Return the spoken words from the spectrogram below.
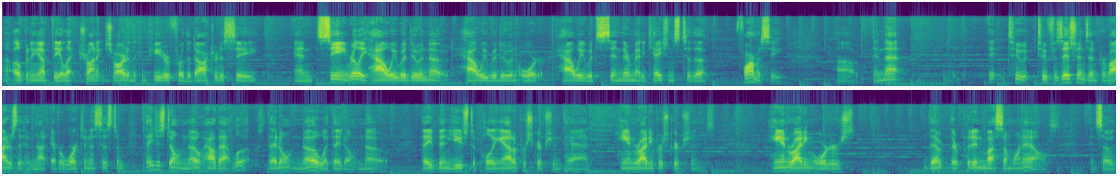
uh, opening up the electronic chart in the computer for the doctor to see, and seeing really how we would do a note, how we would do an order, how we would send their medications to the pharmacy. Uh, and that, it, to, to physicians and providers that have not ever worked in a system, they just don't know how that looks. They don't know what they don't know. They've been used to pulling out a prescription pad, handwriting prescriptions, handwriting orders, they're, they're put in by someone else. And so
